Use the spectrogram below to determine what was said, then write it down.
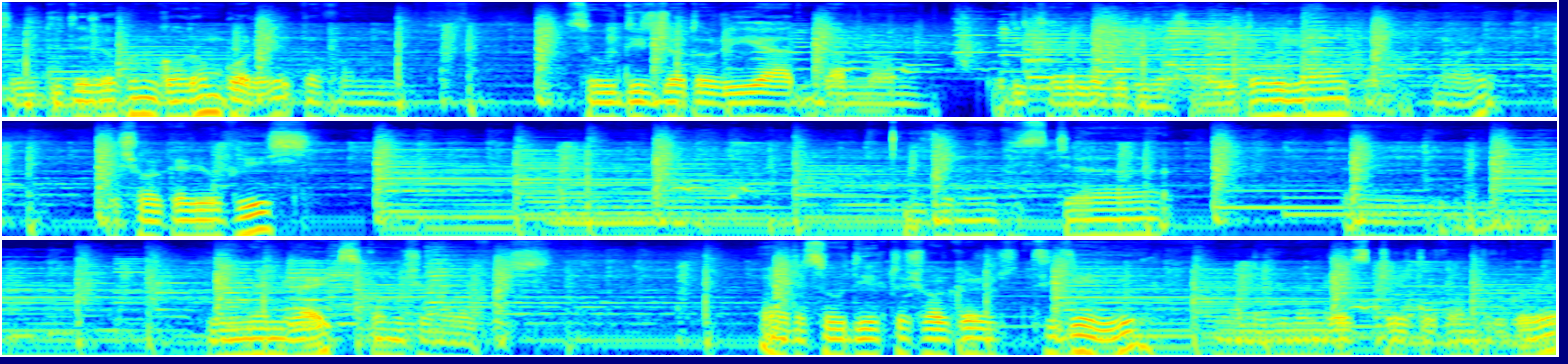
সৌদিতে যখন গরম পড়ে, তখন সৌদির যত রিয়াদ দাম্মাম ওদিক থেকে লোক এদিকে আসে এটা হইল আপনার সরকারি অফিস। অফিসটা হিউম্যান রাইটস কমিশনের অফিস হ্যাঁ এটা সৌদি একটা সরকার থেকেই মানে হিউম্যান রাইটসটা এটা কন্ট্রোল করে।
